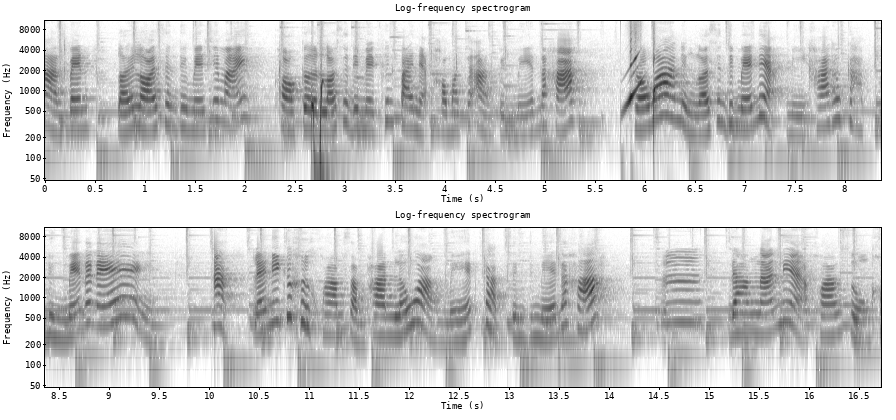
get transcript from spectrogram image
อ่านเป็นร้อยร้อยเซนติเมตรใช่ไหม พอเกินร้อยเซนติเมตรขึ้นไปเนี่ยเขามักจะอ่านเป็นเมตรนะคะ เพราะว่า 100เซนติเมตรเนี่ยมีค่าเท่ากับ 1 เมตรนั่นเองอะและนี่ก็คือความสัมพันธ์ระหว่างเมตรกับเซนติเมตรนะคะดังนั้นเนี่ยความสูงข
